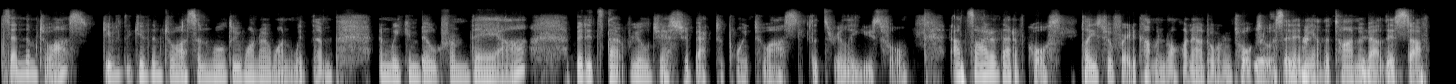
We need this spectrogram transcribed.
send them to us, give, give them to us, and we'll do 101 with them and we can build from there. But it's that real gesture back to point to us that's really useful. Outside of that, of course, please feel free to come and knock on our door and talk yes. to us at any other time about this stuff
